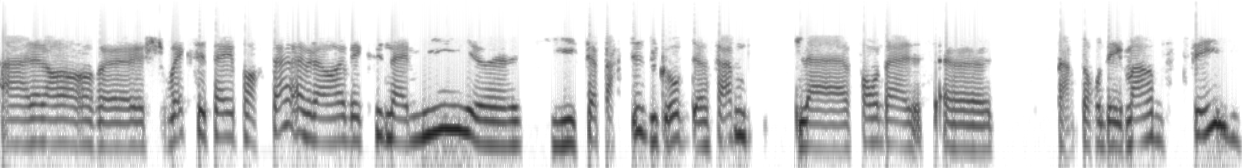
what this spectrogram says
Alors, euh, je trouvais que c'était important. Alors, avec une amie euh, qui fait partie du groupe de femmes de la fondation, pardon, des mardes filles,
